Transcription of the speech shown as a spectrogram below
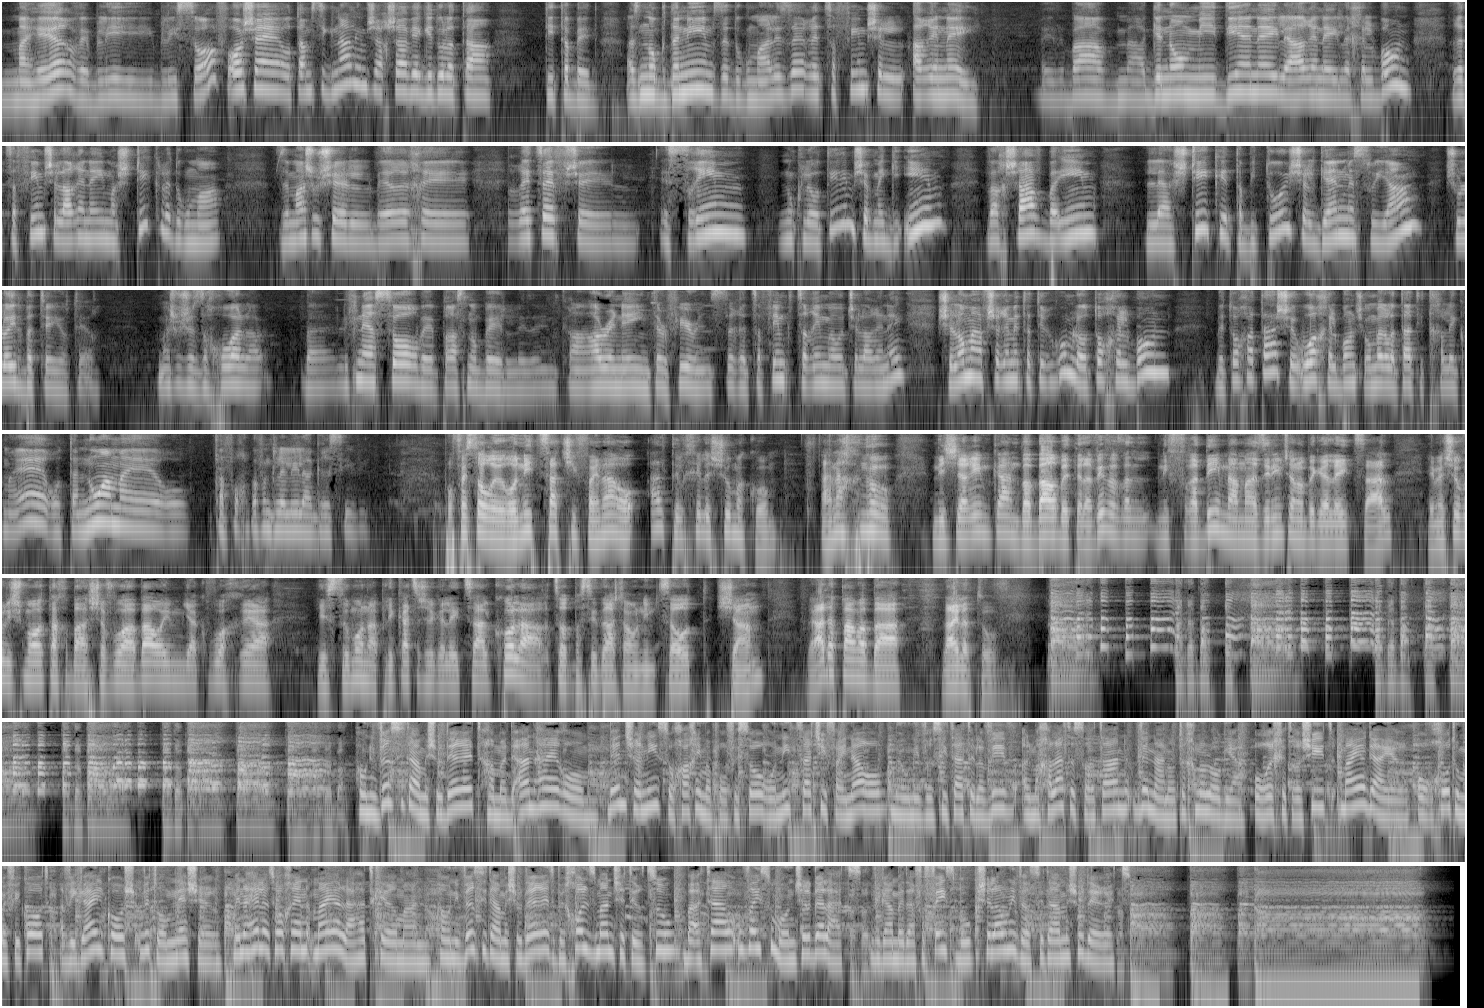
מהר ובלי סוף, או שאותם סיגנלים שעכשיו יגידו לתא, תתאבד. אז נוגדנים זה דוגמה לזה, רצפים של RNA. זה בא מהגנום מ-DNA ל-RNA לחלבון, רצפים של RNA משתיק לדוגמה, זה משהו של בערך אה, רצף של 20 נוקלאוטידים שמגיעים ועכשיו באים להשתיק את הביטוי של גן מסוים שהוא לא יתבטא יותר. משהו שזכו על, ב- לפני עשור בפרס נובל, זה נקרא RNA interference, זה רצפים קצרים מאוד של RNA שלא מאפשרים את התרגום לאותו חלבון בתוך התא שהוא החלבון שאומר לתא תתחלק מהר או תנוע מהר או תהפוך באופן כללי לאגרסיבי. פרופסור רונית סאצ'י פיינארו, אל תלכי לשום מקום. אנחנו נשארים כאן בבר בתל אביב, אבל נפרדים מהמאזינים שלנו בגלי צה"ל. הם ישובו לשמוע אותך בשבוע הבא, או אם יעקבו אחרי היישומון, האפליקציה של גלי צה"ל, כל ההרצאות בסדרה שלנו נמצאות שם. ועד הפעם הבאה, לילה טוב. האוניברסיטה המשודרת, המדען העירום. בן שני שוחח עם הפרופסור רונית סאצ'י פיינארו מאוניברסיטת תל אביב על מחלת הסרטן וננו-טכנולוגיה. עורכת ראשית, מאיה גאייר. עורכות ומפיקות, אביגיל קוש ותום נשר. מנהל התוכן, מאיה להט קרמן. האוניברסיטה המשודרת בכל זמן שתרצו, באתר וביישומון של גל"צ, וגם בדף הפייסבוק של האוניברסיטה המשודרת.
